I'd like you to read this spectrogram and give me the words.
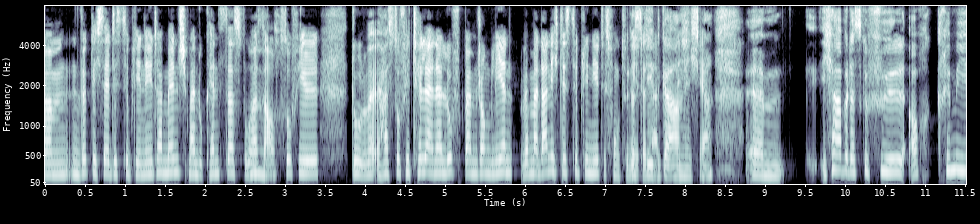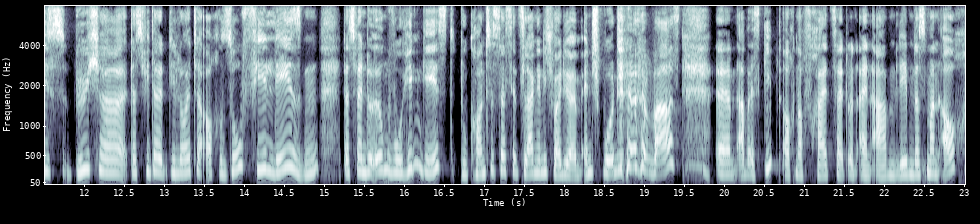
ähm, ein wirklich sehr disziplinierter Mensch. Ich meine, du kennst das, du hast mhm. auch so viel, du hast so viel Teller in der Luft beim Jonglieren. Wenn man da nicht diszipliniert ist, funktioniert das, das geht gar nicht. nicht ja. ne? ähm, ich habe das Gefühl, auch Krimis, Bücher, dass wieder die Leute auch so viel lesen, dass wenn du irgendwo hingehst, du konntest das jetzt lange nicht, weil du ja im Endspurt warst, ähm, aber es gibt auch noch Freizeit und ein Abendleben, dass man auch,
